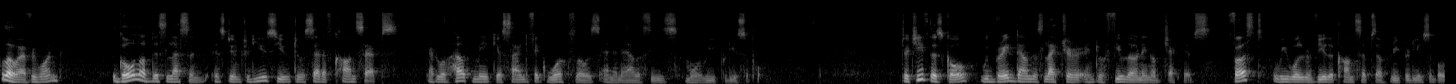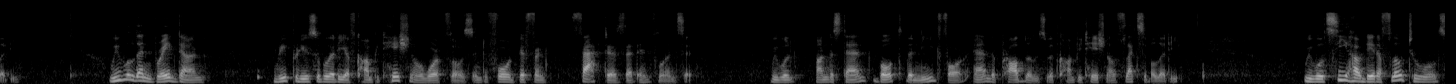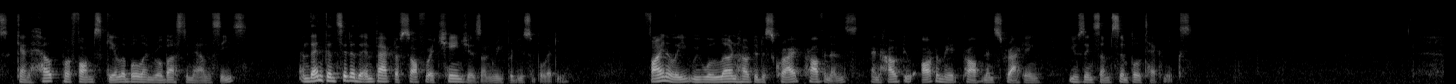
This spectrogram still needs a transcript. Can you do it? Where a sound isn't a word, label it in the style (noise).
Hello everyone. The goal of this lesson is to introduce you to a set of concepts that will help make your scientific workflows and analyses more reproducible. To achieve this goal, we break down this lecture into a few learning objectives. First, we will review the concepts of reproducibility. We will then break down reproducibility of computational workflows into four different factors that influence it. We will understand both the need for and the problems with computational flexibility. We will see how data flow tools can help perform scalable and robust analyses, and then consider the impact of software changes on reproducibility. Finally, we will learn how to describe provenance and how to automate provenance tracking using some simple techniques.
